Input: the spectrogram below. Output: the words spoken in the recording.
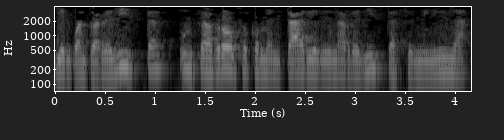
Y en cuanto a revistas, un sabroso comentario de una revista femenina,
